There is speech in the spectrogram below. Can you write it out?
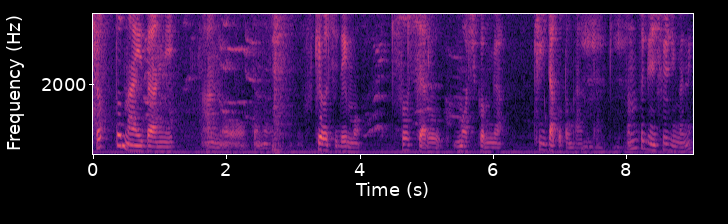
ちょっとの間にあのこの教師でもソーシャル申し込みが聞いたことがあったその時に主人がね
